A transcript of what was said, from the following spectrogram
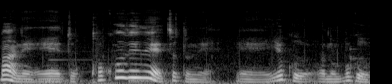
まあね、えっ、と、ここでね、ちょっとね、えーよくあの僕、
